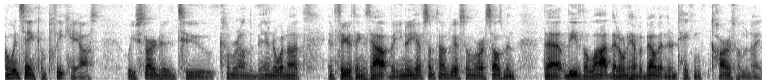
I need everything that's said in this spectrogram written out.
I wouldn't say in complete chaos. We've started to come around the bend or whatnot and figure things out. But you know, you have sometimes we have some of our salesmen that leave the lot that don't have a bailment and they're taking cars home at night.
